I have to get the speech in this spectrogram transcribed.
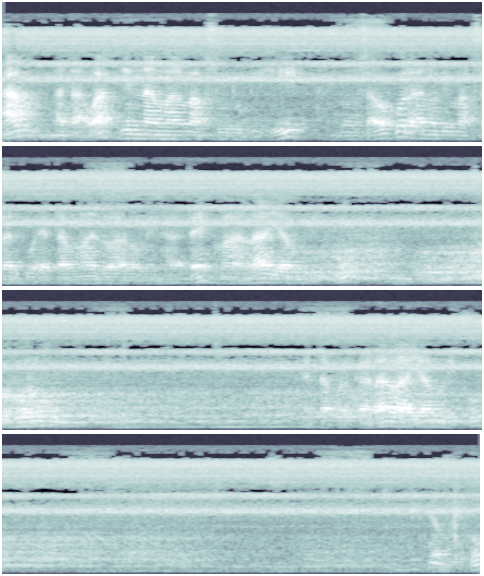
Am atawa innamal maksudu bihi saukur anu dimaksud ku eta ma zoharo min hateh mala yamliku zuhuru eta perkara la yamliku yamliku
